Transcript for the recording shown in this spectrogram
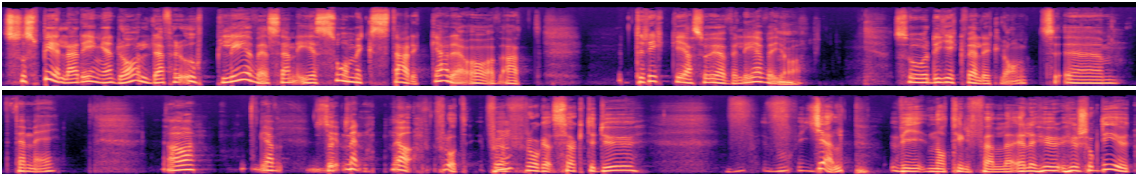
så spelar det ingen roll. Därför upplevelsen är så mycket starkare av att dricker jag så överlever jag. Så det gick väldigt långt eh, för mig. Ja, jag, det, men ja. Förlåt, får jag fråga, sökte du hjälp vid något tillfälle? Eller hur, hur såg det ut?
